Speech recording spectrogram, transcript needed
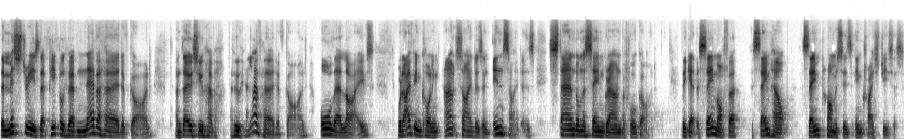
The mystery is that people who have never heard of God and those who have who have heard of God all their lives, what I've been calling outsiders and insiders, stand on the same ground before God. They get the same offer, the same help, same promises in Christ Jesus.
